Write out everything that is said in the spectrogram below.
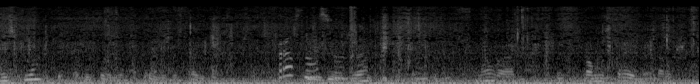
Не спим? Уже. Да? Ну ладно. Там настроение хорошее.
